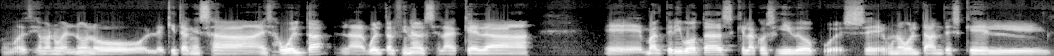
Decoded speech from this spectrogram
como decía Manuel, ¿no? Le quitan esa, esa vuelta, la vuelta al final se la queda eh, Valtteri Bottas, que la ha conseguido pues eh, una vuelta antes que el,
